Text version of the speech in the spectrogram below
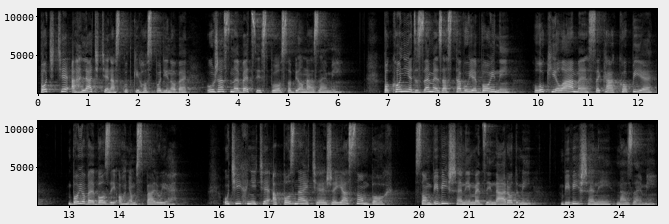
Poďte a hľaďte na skutky hospodinové, úžasné veci spôsobil na zemi. Po koniec zeme zastavuje vojny, luky láme, seká kopie, bojové vozy ohňom spaľuje. Utichnite a poznajte, že ja som Boh, som vyvýšený medzi národmi, vyvýšený na zemi.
